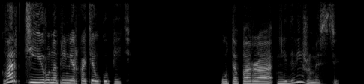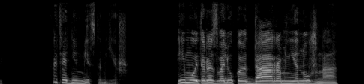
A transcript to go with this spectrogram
Квартиру, например, хотел купить. У топора недвижимости хоть одним местом ешь. Ему эта развалюха даром не нужна.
